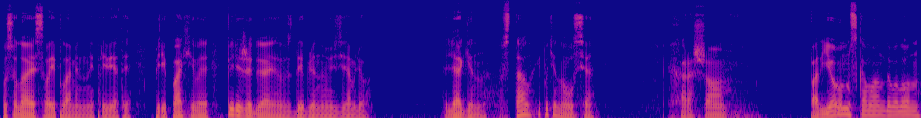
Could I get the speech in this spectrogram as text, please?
посылая свои пламенные приветы, перепахивая, пережигая вздыбленную землю. Лягин встал и потянулся. «Хорошо». «Подъем!» — скомандовал он.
